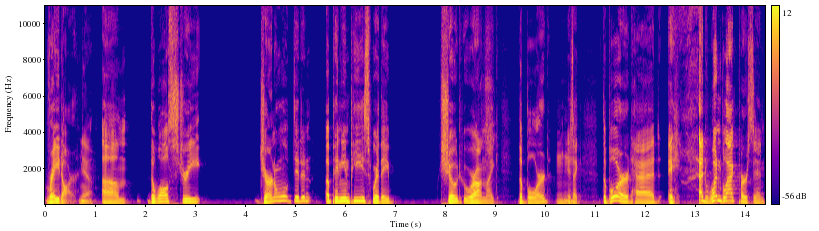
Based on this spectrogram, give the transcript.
radar. Yeah. Um, the Wall Street Journal did an opinion piece where they showed who were on like the board. It's like the board had a had one black person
